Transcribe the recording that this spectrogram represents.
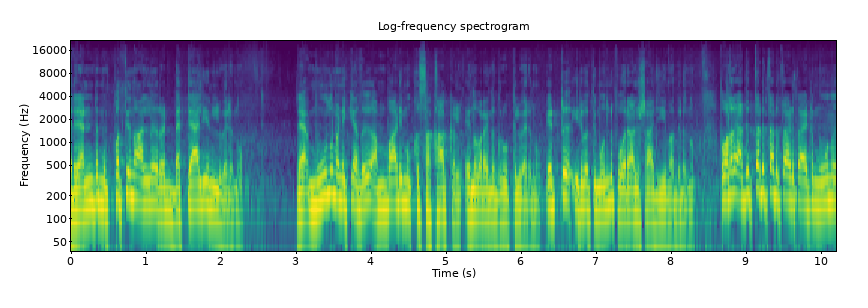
രണ്ട് മുപ്പത്തിനാലിന് റെഡ് ബറ്റാലിയനിൽ വരുന്നു. മൂന്ന് മണിക്ക് അത് അമ്പാടിമുക്ക് സഖാക്കൾ എന്ന് പറയുന്ന ഗ്രൂപ്പിൽ വരുന്നു. എട്ട് ഇരുപത്തിമൂന്നിന് പോരാളി ഷാജിയും അതിരുന്നു അപ്പോൾ വളരെ അടുത്തടുത്തടുത്തടുത്തായിട്ട് മൂന്ന്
